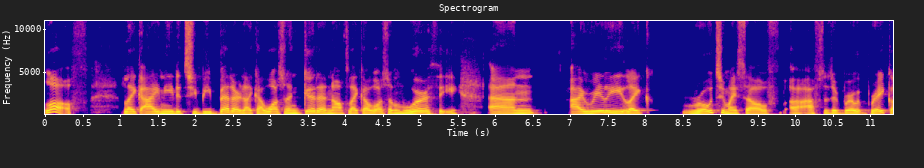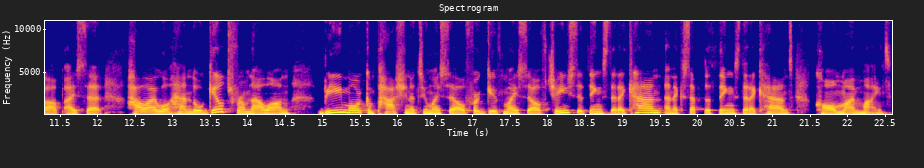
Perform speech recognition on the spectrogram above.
love. Like I needed to be better, like I wasn't good enough, like I wasn't worthy. And I really like wrote to myself uh, after the bro- breakup i said how i will handle guilt from now on be more compassionate to myself forgive myself change the things that i can and accept the things that i can't calm my mind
